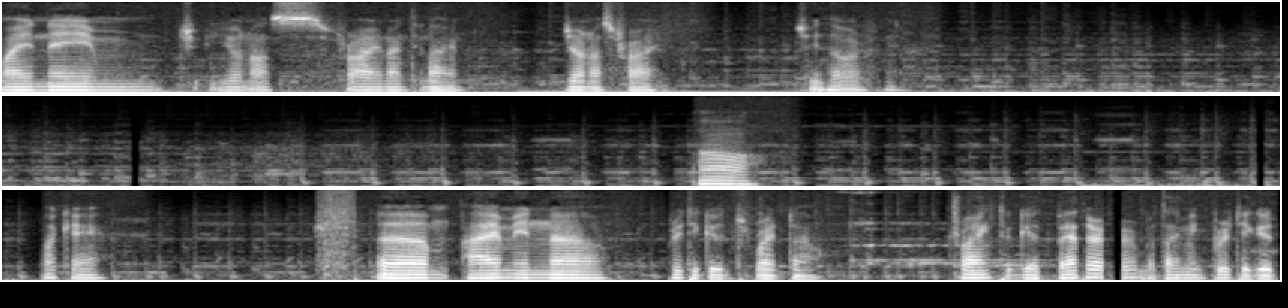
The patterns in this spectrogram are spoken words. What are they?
My name Jonas Fry 99. Jonas Fry. Over me. Oh. Okay. Um, I'm in uh, pretty good right now. Trying to get better, but I'm in pretty good.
